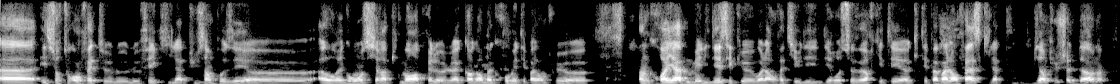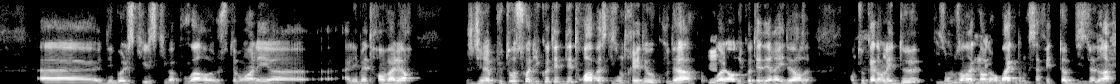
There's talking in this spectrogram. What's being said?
Euh, et surtout, en fait, le, fait qu'il a pu s'imposer euh, à Oregon aussi rapidement. Après, le, la corner macro n'était pas non plus euh, incroyable, mais l'idée, c'est que voilà, en fait, il y a eu des, receveurs qui étaient, qui étaient pas mal en face, qu'il a bien pu shut down, des ball skills qui va pouvoir justement aller, aller mettre en valeur. Je dirais plutôt soit du côté de Détroit parce qu'ils ont tradé au CUDA, mm. ou alors du côté des Raiders. En tout cas, dans les deux, ils ont besoin d'un cornerback, donc ça fait top 10 de draft.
